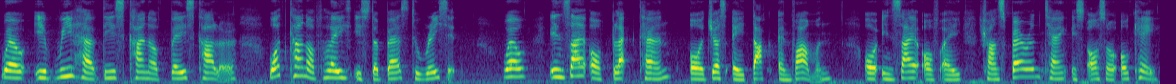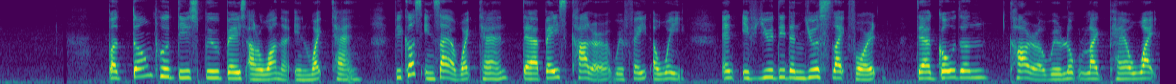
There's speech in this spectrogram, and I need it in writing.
Well, if we have this kind of base color, what kind of place is the best to raise it? Well, inside of black tank or just a dark environment or inside of a transparent tank is also okay. But don't put this blue base arowana in white tank because inside a white tank their base color will fade away and if you didn't use light for it, their golden color will look like pale white.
